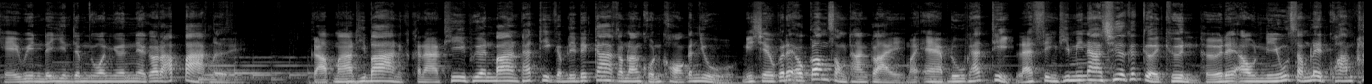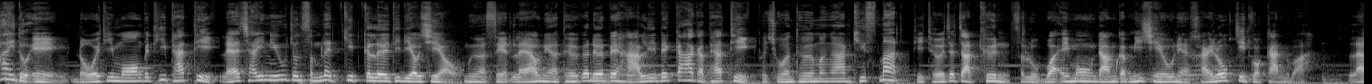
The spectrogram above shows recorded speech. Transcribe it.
เควินได้ยินจำนวนเงินเนี่ยก็รับปากเลย กลับมาที่บ้านขณะที่เพื่อนบ้านแพทริกกับรีเบคก้ากำลังขนของกันอยู่ มิเชลก็ได้เอากล้องส่องทางไกล มาแอบดูแพทริกและสิ่งที่ไม่น่าเชื่อก็เกิดขึ้น เธอได้เอานิ้วสำเร็จความใคร่ตัวเอง โดยที่มองไปที่แพทริกและใช้นิ้วจนสำเร็จกิจกันเลยทีเดียวเชียว เมื่อเสร็จแล้วเนี่ยเธอก็เดินไปหารีเบคก้ากับแพทริกเพื่อชวนเธอมางานคริสต์มาสที่เธอจะจัดขึ้น สรุปว่าไอ้โมงดำกับมิเชลเนี่ยใครโรคจิตกว่ากันวะ และ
